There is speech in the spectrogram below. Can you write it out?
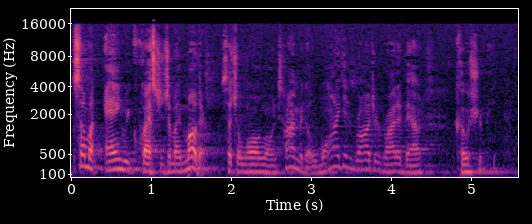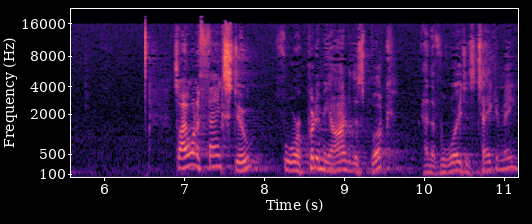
somewhat angry question to my mother such a long, long time ago. Why did Roger write about kosher meat? So I want to thank Stu for putting me onto this book and the voyage it's taken me,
